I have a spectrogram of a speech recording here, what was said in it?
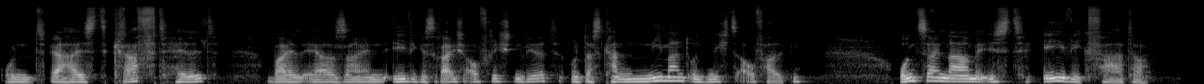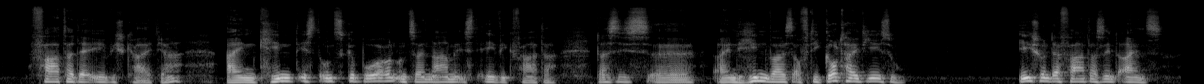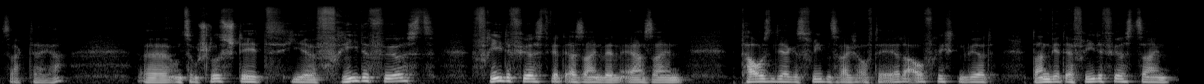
Und er heißt Kraftheld, weil er sein ewiges Reich aufrichten wird. Und das kann niemand und nichts aufhalten. Und sein Name ist Ewigvater, Vater der Ewigkeit. Ja? Ein Kind ist uns geboren und sein Name ist Ewigvater. Das ist äh, ein Hinweis auf die Gottheit Jesu. Ich und der Vater sind eins, sagt er, ja. Äh, und zum Schluss steht hier Friedefürst. Friedefürst wird er sein, wenn er sein tausendjähriges Friedensreich auf der Erde aufrichten wird. Dann wird er Friedefürst sein.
